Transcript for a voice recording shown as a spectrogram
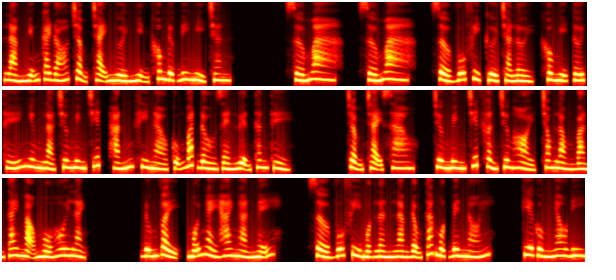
làm những cái đó chậm chạy người nhịn không được đi nghỉ chân. Sớm a sớm a sở vũ phỉ cười trả lời, không nghĩ tới thế nhưng là Trương Minh Chiết, hắn khi nào cũng bắt đầu rèn luyện thân thể. Chậm chạy sao? Trương Minh Chiết khẩn trương hỏi, trong lòng bàn tay mạo mồ hôi lạnh. Đúng vậy, mỗi ngày 2.000 mễ. Sở vũ phỉ một lần làm động tác một bên nói. Kia cùng nhau đi,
